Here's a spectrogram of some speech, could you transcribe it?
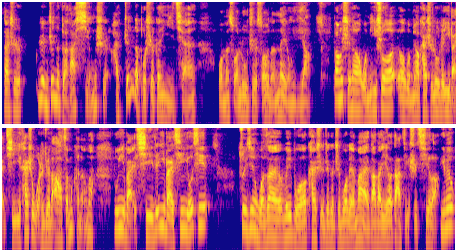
但是。认真的表达形式，还真的不是跟以前我们所录制所有的内容一样。当时呢，我们一说，呃，我们要开始录这一百期，一开始我是觉得啊，怎么可能呢？录一百期，这一百期，尤其最近我在微博开始这个直播连麦，大概也有大几十期了。因为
